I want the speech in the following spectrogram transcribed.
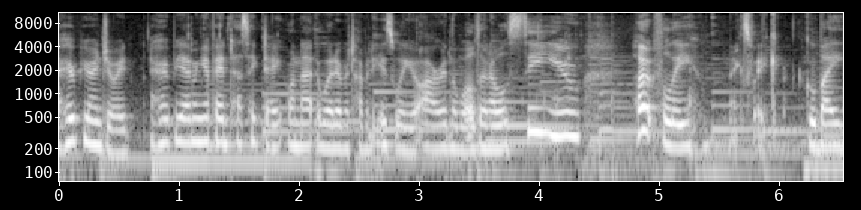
I hope you enjoyed. I hope you're having a fantastic day or night or whatever time it is where you are in the world and I will see you hopefully next week. Goodbye.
